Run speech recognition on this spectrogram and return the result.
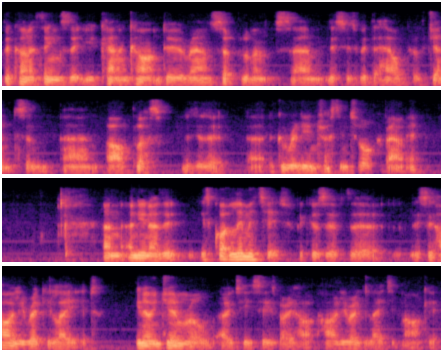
the kind of things that you can and can't do around supplements. Um, this is with the help of Jensen um, R Plus. This is a, a, really interesting talk about it. And and you know the, it's quite limited because of the it's a highly regulated. You know, in general, OTC is very highly regulated market,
